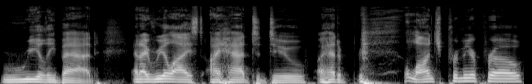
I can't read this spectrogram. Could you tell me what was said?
really bad. And I realized I had to do, I had to launch Premiere Pro,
